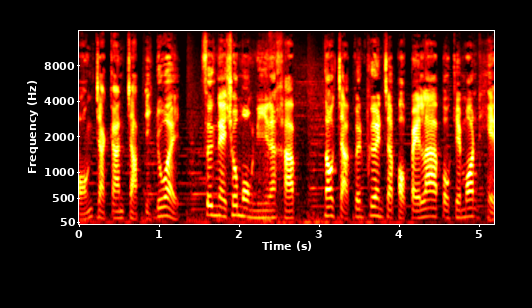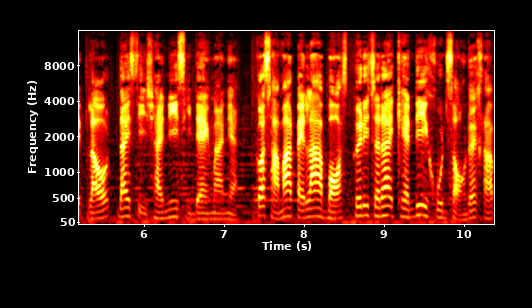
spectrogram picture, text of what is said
2 จากการจับอีกด้วย ซึ่งในชั่วโมงนี้นะครับ นอกจากเพื่อนๆ จะออกไปล่าโปเกมอนเห็ดแล้วได้สีชายนี่สีแดงมาเนี่ย ก็สามารถไปล่าบอสเพื่อที่จะได้แคนดี้คูณ 2 ด้วยครับ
